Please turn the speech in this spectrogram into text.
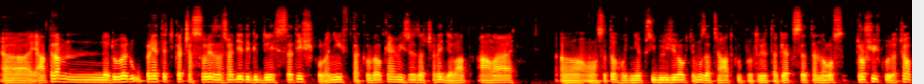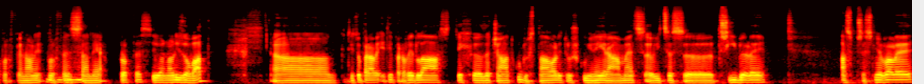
Eh, Já teda nedovedu úplně teďka časově zařadit, kdy se ty školení v tak velké míře začaly dělat, ale eh, ono se to hodně přiblížilo k těmu začátku, protože tak, jak se ten los trošičku začal profesionali- profesionali- profesionalizovat, kdy to právě i ty pravidla z těch začátků dostávaly trošku jiný rámec, více se tříbily, a zpřesňovali,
